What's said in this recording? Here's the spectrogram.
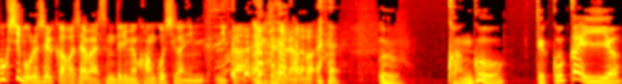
혹시 모르실까봐 제가 말씀드리면 광고 시간이니까 네, 그걸 한번 우, 광고 듣고 올까요?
